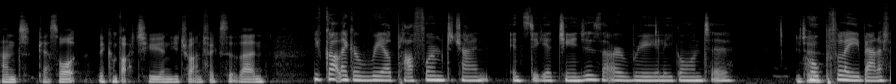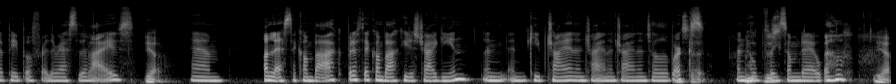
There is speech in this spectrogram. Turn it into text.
and guess what? They come back to you, and you try and fix it then. You've got like a real platform to try and instigate changes that are really going to hopefully benefit people for the rest of their lives. Yeah. Um, unless they come back. But if they come back, you just try again and, and keep trying and trying and trying until it works. it. And hopefully someday it will. Yeah,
